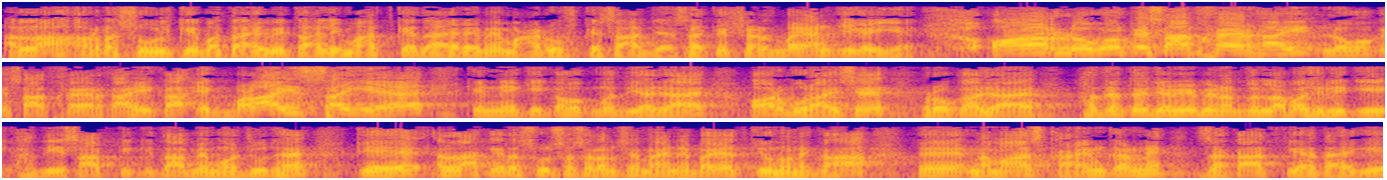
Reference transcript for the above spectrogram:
اللہ اور رسول کی بتائی ہوئی تعلیمات کے دائرے میں معروف کے ساتھ، جیسا کہ شرط بیان کی گئی ہے۔ اور لوگوں کے ساتھ خیر خواہی لوگوں کے ساتھ خیر خواہی کا ایک بڑا حصہ یہ ہے کہ نیکی کا حکم دیا جائے اور برائی سے روکا جائے۔ حضرت جریر بن عبداللہ بجلی کی حدیث آپ کی کتاب میں موجود ہے کہ اللہ کے رسول صلی اللہ علیہ وسلم سے میں نے بیعت کی، انہوں نے کہا کہ نماز قائم کرنے، زکوٰۃ کی ادائیگی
